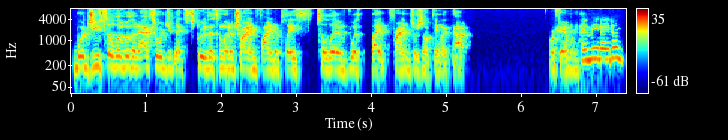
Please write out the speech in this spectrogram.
Would you still live with an ex or would you be like, screw this, I'm going to try and find a place to live with like friends or something like that? Or family? I mean, I don't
